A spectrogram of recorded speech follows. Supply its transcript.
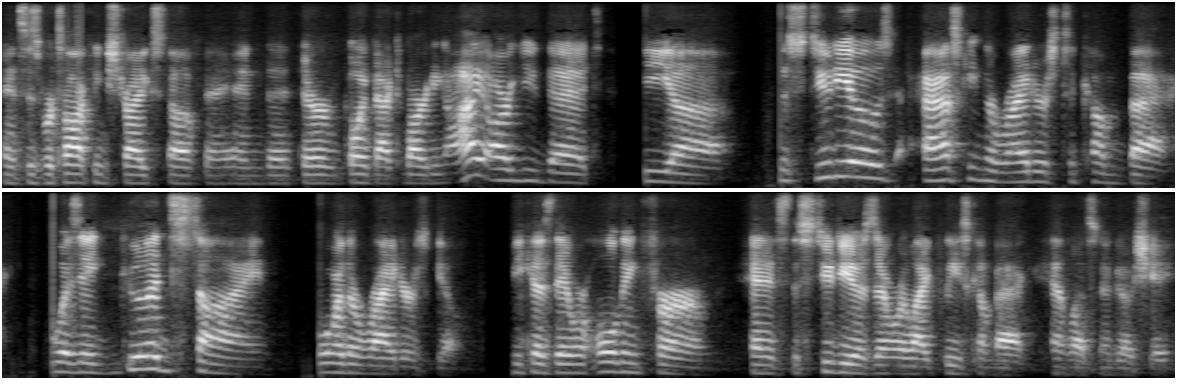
and since we're talking strike stuff and that they're going back to marketing, I argued that the uh, the studios asking the writers to come back was a good sign for the Writers Guild because they were holding firm, and it's the studios that were like, please come back and let's negotiate.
